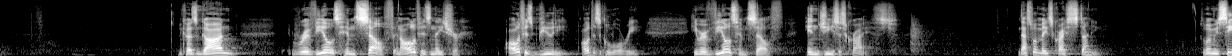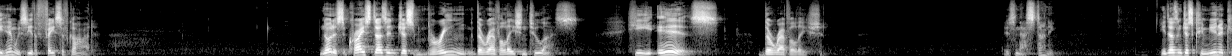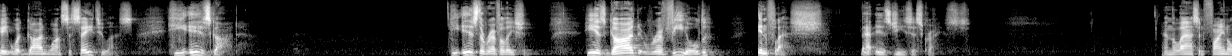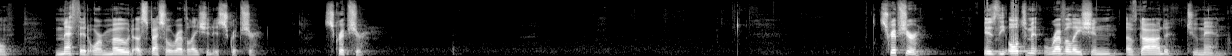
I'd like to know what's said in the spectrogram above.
Because God reveals Himself in all of His nature, all of His beauty, all of His glory. He reveals Himself in Jesus Christ. That's what makes Christ stunning. When we see him, we see the face of God. Notice Christ doesn't just bring the revelation to us, he is the revelation. Isn't that stunning? He doesn't just communicate what God wants to say to us, He is God. He is the revelation. He is God revealed in flesh. That is Jesus Christ. And the last and final method or mode of special revelation is Scripture. Scripture. Scripture is the ultimate revelation of God to man.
